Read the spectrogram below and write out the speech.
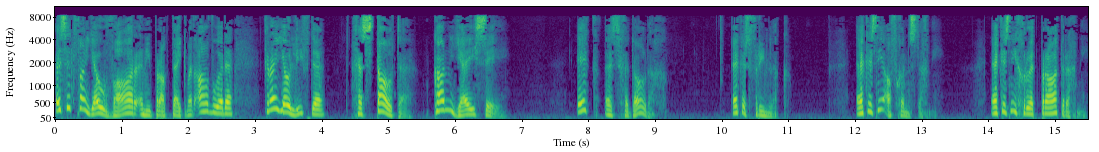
Is dit van jou waar in die praktyk? Met ander woorde, kry jou liefde gestalte. Kan jy sê ek is geduldig? Ek is vriendelik. Ek is nie afgunstig nie. Ek is nie grootpraterig nie.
